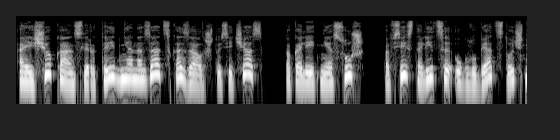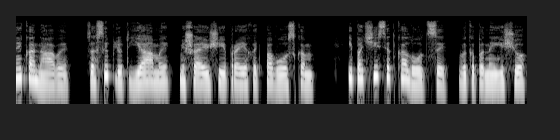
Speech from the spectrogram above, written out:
А еще канцлер три дня назад сказал, что сейчас, пока летняя сушь, по всей столице углубят сточные канавы, засыплют ямы, мешающие проехать повозкам, и почистят колодцы, выкопанные еще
